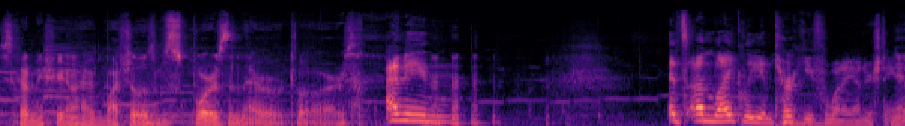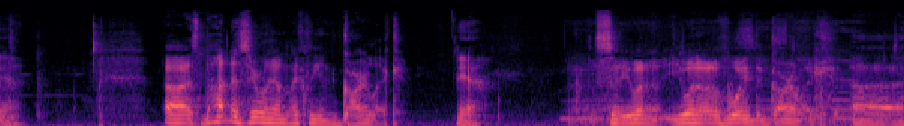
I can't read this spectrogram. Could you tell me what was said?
Just gotta make sure you don't have botulism spores in there over 12 hours. I mean, it's unlikely in turkey, from what I understand. Uh, it's not necessarily unlikely in garlic. yeah. So you want to you want to avoid the garlic. Uh,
